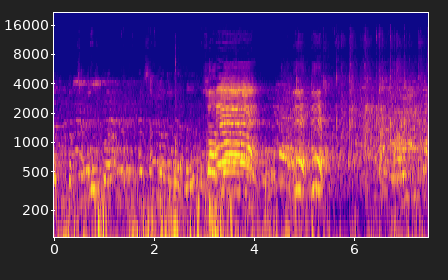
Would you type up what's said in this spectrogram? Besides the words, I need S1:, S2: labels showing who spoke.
S1: Sabemos explorar, sabe o que eu estou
